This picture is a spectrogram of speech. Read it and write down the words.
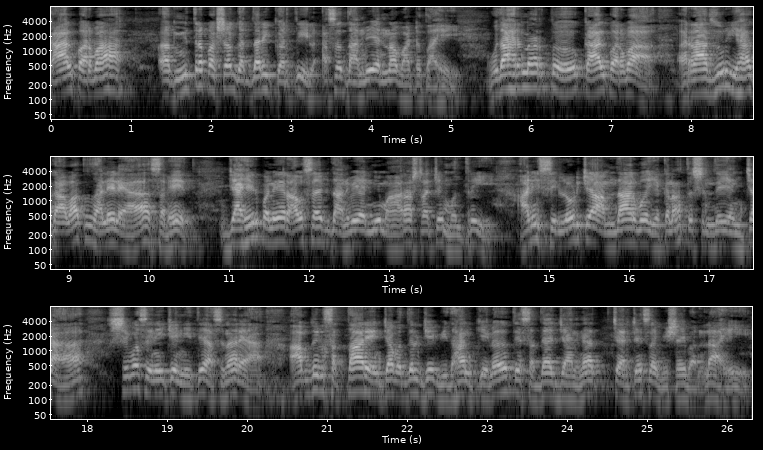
काल परवा मित्रपक्ष गद्दारी करतील असं दानवे यांना वाटत आहे. उदाहरणार्थ काल परवा राजूर ह्या गावात झालेल्या सभेत जाहीरपणे रावसाहेब दानवे यांनी महाराष्ट्राचे मंत्री आणि सिल्लोडचे आमदार व एकनाथ शिंदे यांच्या शिवसेनेचे नेते असणाऱ्या अब्दुल सत्तार यांच्याबद्दल जे विधान केलं ते सध्या जालन्यात चर्चेचा विषय बनला आहे.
